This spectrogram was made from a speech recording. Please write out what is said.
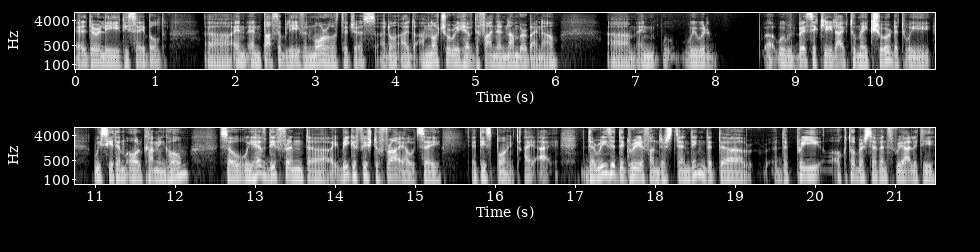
elderly, disabled, uh, and and possibly even more hostages. I don't. I, am not sure we have the final number by now, um, and we will. Uh, we would basically like to make sure that we we see them all coming home. So we have different uh, bigger fish to fry, I would say, at this point. I, I, there is a degree of understanding that the pre October 7th reality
